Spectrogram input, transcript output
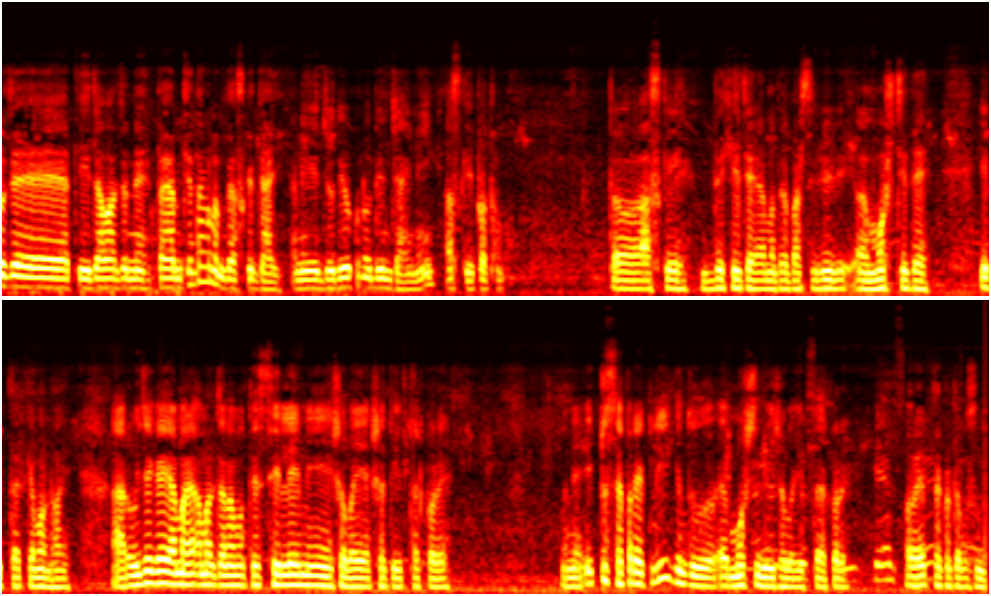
বলল যে আর কি যাওয়ার জন্য। তাই আমি চিন্তা করলাম যে আজকে যাই। আমি যদিও কোনো দিন যাইনি আজকে প্রথম। তো আজকে দেখি যে আমাদের ভার্সিটির মসজিদে ইফতার কেমন হয়। আর ওই জায়গায় আমার আমার জানা মতে ছেলে মেয়ে সবাই একসাথে ইফতার করে। মানে একটু সেপারেটলি কিন্তু মসজিদে সবাই ইফতার করে। ওরা ইফতার করতে পছন্দ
